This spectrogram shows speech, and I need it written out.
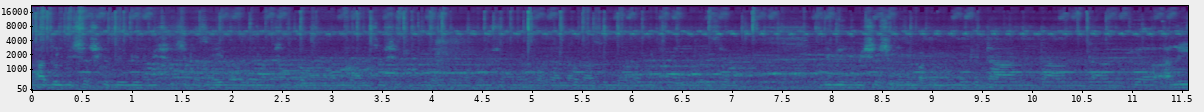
বাদুল বিশ্বাসকে দুই দিন বিশ্বাসের কাছে এই ভাবে যেন বিভিন্ন বিশ্বাসের কাছে বাদুল ভূমিকে টান টান টান আমি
